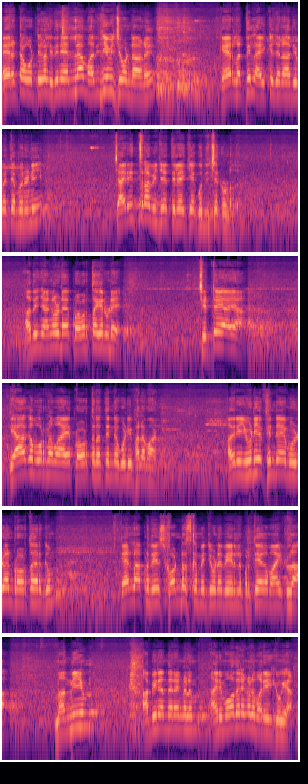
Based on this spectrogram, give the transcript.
ഇരട്ട വോട്ടുകൾ ഇതിനെല്ലാം അതിജീവിച്ചുകൊണ്ടാണ് കേരളത്തിൽ ഐക്യജനാധിപത്യ മുന്നണി ചരിത്ര വിജയത്തിലേക്ക് കുതിച്ചിട്ടുള്ളത്. അത് ഞങ്ങളുടെ പ്രവർത്തകരുടെ ചിട്ടയായ ത്യാഗപൂർണമായ പ്രവർത്തനത്തിന്റെ കൂടി ഫലമാണ്. അതിന് യു ഡി എഫിന്റെ മുഴുവൻ പ്രവർത്തകർക്കും കേരള പ്രദേശ് കോൺഗ്രസ് കമ്മിറ്റിയുടെ പേരിൽ പ്രത്യേകമായിട്ടുള്ള നന്ദിയും അഭിനന്ദനങ്ങളും അനുമോദനങ്ങളും അറിയിക്കുകയാണ്.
